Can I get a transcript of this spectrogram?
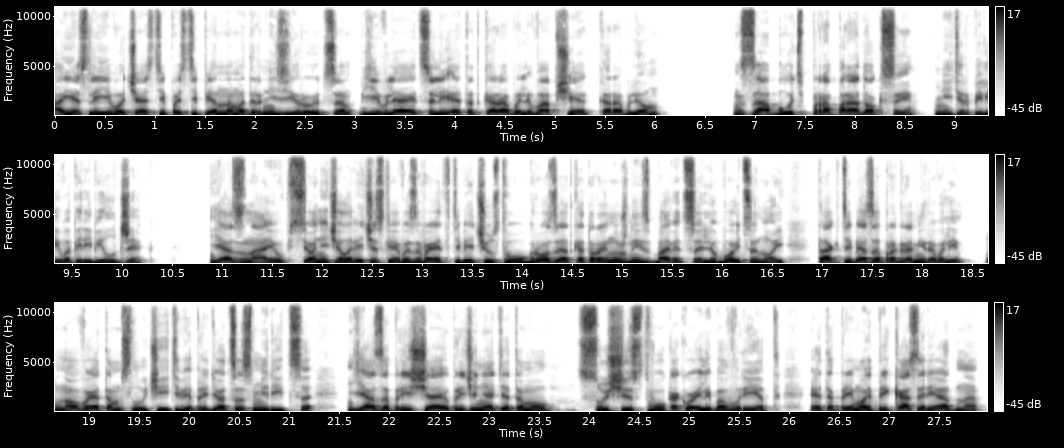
А если его части постепенно модернизируются, является ли этот корабль вообще кораблем? «Забудь про парадоксы», – нетерпеливо перебил Джек. «Я знаю, все нечеловеческое вызывает в тебе чувство угрозы, от которой нужно избавиться любой ценой. Так тебя запрограммировали. Но в этом случае тебе придется смириться. Я запрещаю причинять этому существу какой-либо вред. Это прямой приказ, Ариадна».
